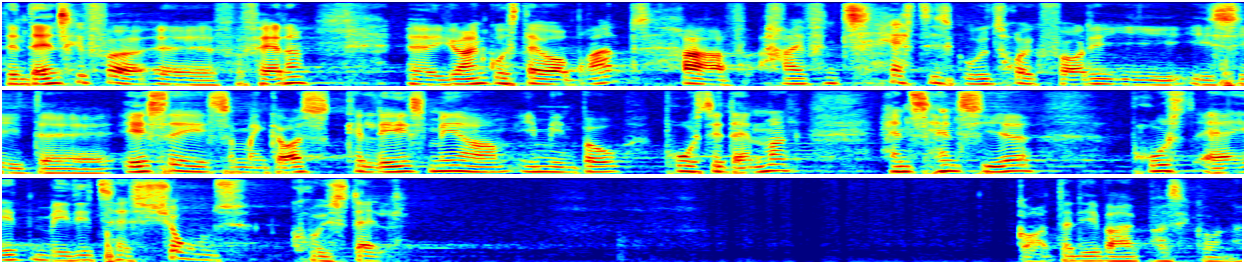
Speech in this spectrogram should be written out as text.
Den danske for, øh, forfatter, øh, Jørgen Gustav Brandt, har, har et fantastisk udtryk for det i, i sit øh, essay, som man kan også kan læse mere om i min bog, Proust i Danmark. Han, han siger, Proust er et meditationskrystal. Godt, der lige var et par sekunder.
